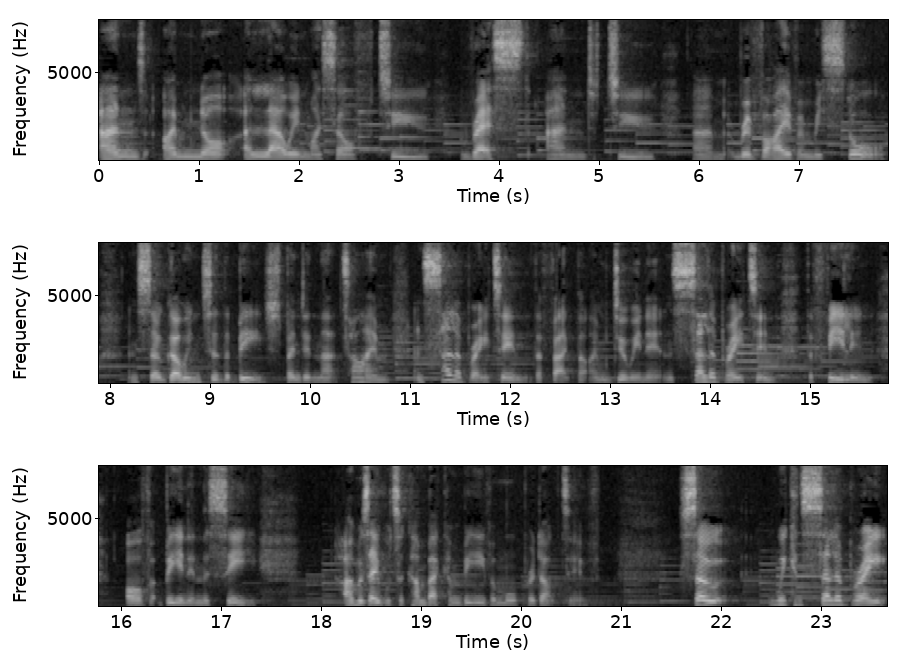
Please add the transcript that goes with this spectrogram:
And i'm not allowing myself to rest and to um, revive and restore. And so going to the beach, spending that time and celebrating the fact that I'm doing it and celebrating the feeling of being in the sea, I was able to come back and be even more productive. So we can celebrate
